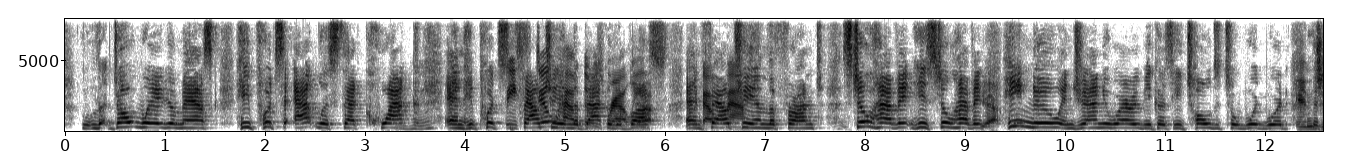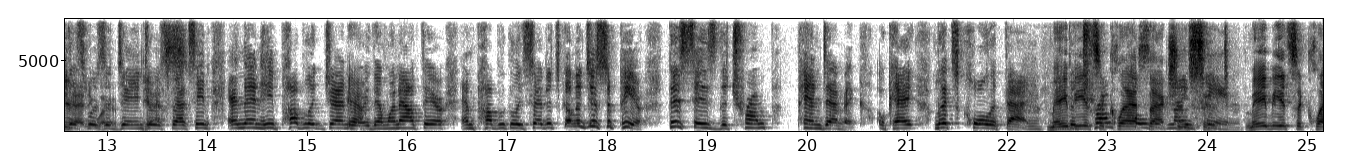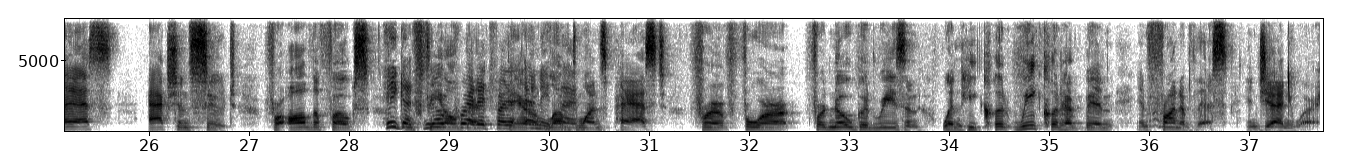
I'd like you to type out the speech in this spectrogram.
Don't wear your mask." He puts Atlas, that quack, and he puts Fauci in the back of the bus and Fauci in the front. Still have it. He's still having. Yeah. He knew in January because he told it to Woodward In that this was a dangerous yes. vaccine. And then he public January, Yeah. then went out there and publicly said it's going to disappear. This is the Trump pandemic, okay? Let's call it that. Mm-hmm. Maybe The it's a class action COVID-19. suit. Maybe it's a class action suit for all the folks who no feel credit that for their loved ones passed for for for no good reason when he could we could have been in front of this in January.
